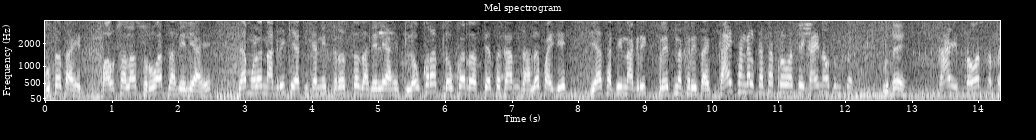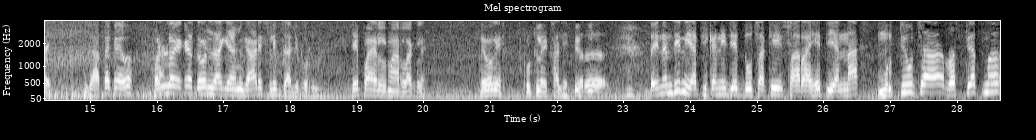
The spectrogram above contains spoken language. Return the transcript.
गुतत आहेत. पावसाला सुरुवात झालेली आहे. त्यामुळं नागरिक या ठिकाणी त्रस्त झालेले आहेत. लवकरात लवकर रस्त्याचं काम झालं पाहिजे यासाठी नागरिक प्रयत्न करीत आहेत. काय सांगाल कसा प्रवास आहे? काय नाव तुमचं? उदय. काय प्रवास कसा आहे? घातक आहे हो. पडलो एका दोन जागी आम्ही गाडी स्लिप झाली पूर्ण. हे पायाला मार लागले. हे बघे फुटलंय खाली. तर दैनंदिन या ठिकाणी जे दुचाकी सार आहेत यांना मृत्यूच्या रस्त्यातनं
